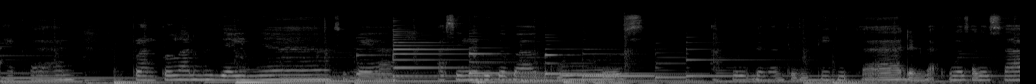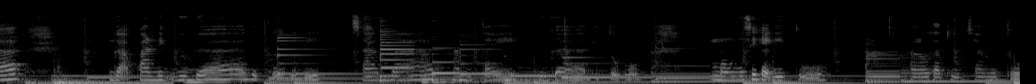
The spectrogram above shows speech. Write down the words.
ya kan? Pelan-pelan ngerjainnya supaya hasilnya juga bagus. Aku dengan teliti juga dan gak tergesa-gesa gak panik juga gitu. Jadi sabar santai juga gitu. Maunya sih kayak gitu. Kalau satu jam itu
